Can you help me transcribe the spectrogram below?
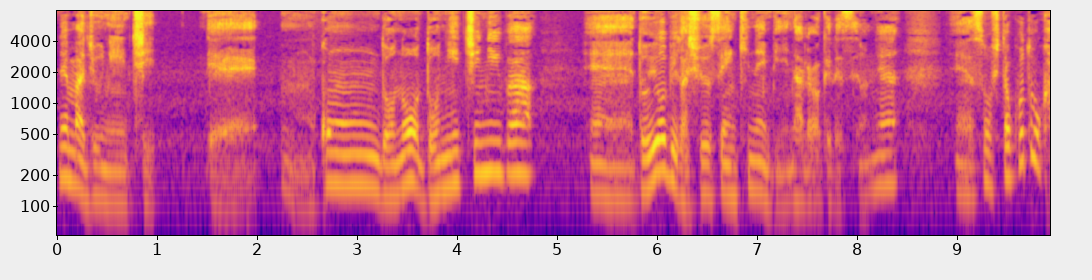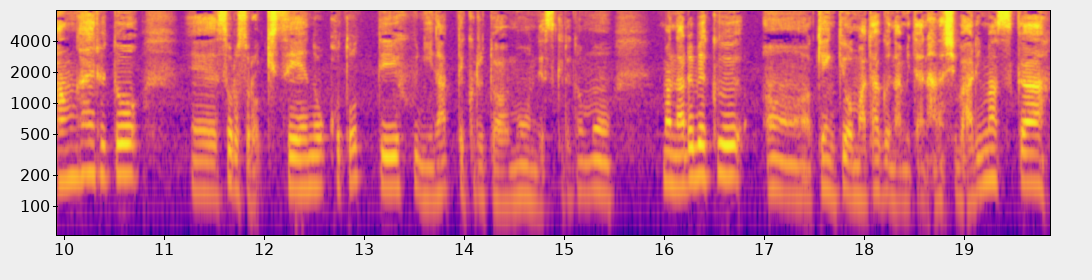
で、まあ12日。で、うん今度の土日には、えー土曜日が終戦記念日になるわけですよね。えーそうしたことを考えると、えーそろそろ規制のことっていうふうになってくるとは思うんですけれども、まあ、なるべく、うん、県境をまたぐなみたいな話はありますが、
